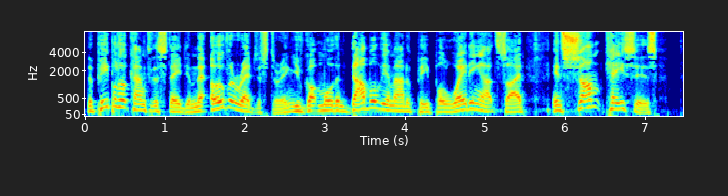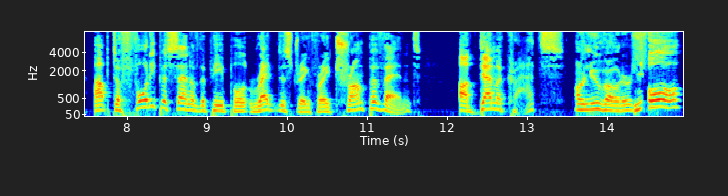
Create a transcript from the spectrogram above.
the people who are coming to the stadium, they're over registering. You've got more than double the amount of people waiting outside. In some cases, up to 40% of the people registering for a Trump event are Democrats Or new voters. or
